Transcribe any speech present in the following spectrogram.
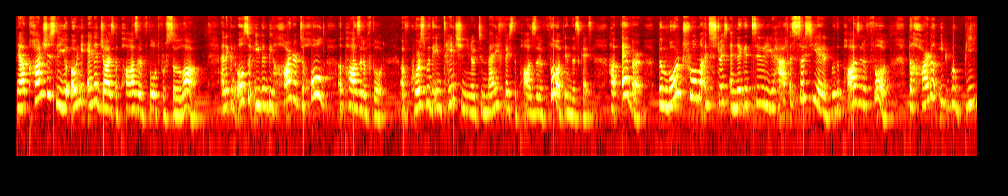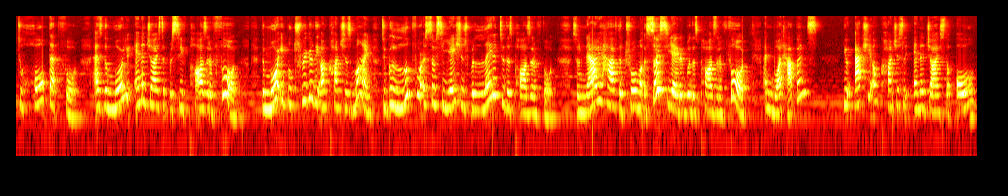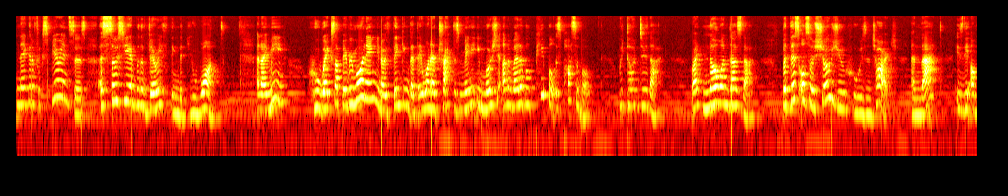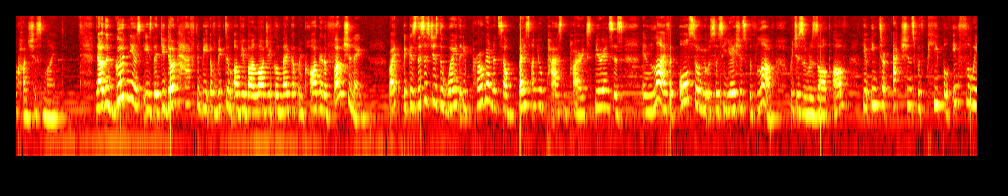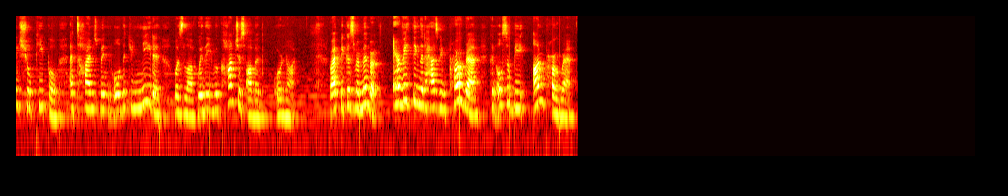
Now, consciously, you only energize a positive thought for so long. And it can also even be harder to hold a positive thought. Of course, with the intention, you know, to manifest a positive thought in this case. However, the more trauma and stress and negativity you have associated with a positive thought, the harder it will be to hold that thought. As the more you energize the perceived positive thought, the more it will trigger the unconscious mind to go look for associations related to this positive thought. So now you have the trauma associated with this positive thought, and what happens? You actually unconsciously energize the old negative experiences associated with the very thing that you want. And I mean, who wakes up every morning, you know, thinking that they want to attract as many emotionally unavailable people as possible? We don't do that, right? No one does that. But this also shows you who is in charge, and that is the unconscious mind. Now, the good news is that you don't have to be a victim of your biological makeup and cognitive functioning, right? Because this is just the way that it programmed itself based on your past and prior experiences in life, and also your associations with love, which is a result of your interactions with people, influential people, at times when all that you needed was love, whether you were conscious of it or not right? Because remember, everything that has been programmed can also be unprogrammed.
